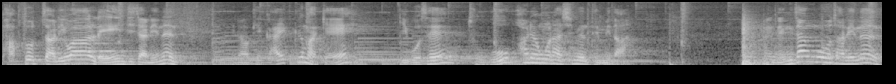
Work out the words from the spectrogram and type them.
밥솥 자리와 레인지 자리는 이렇게 깔끔하게 이곳에 두고 활용을 하시면 됩니다 냉장고 자리는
